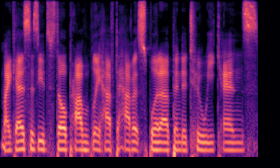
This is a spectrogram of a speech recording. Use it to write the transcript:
My guess is you'd still probably have to have it split up into two weekends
